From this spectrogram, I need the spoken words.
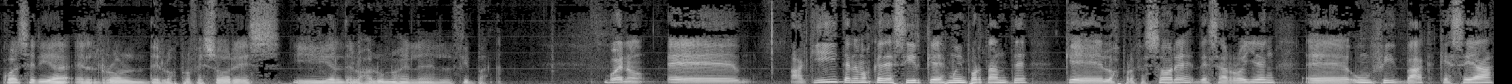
¿Cuál sería el rol de los profesores y el de los alumnos en el feedback? Bueno, eh, aquí tenemos que decir que es muy importante que los profesores desarrollen eh, un feedback que sea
